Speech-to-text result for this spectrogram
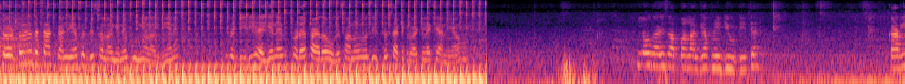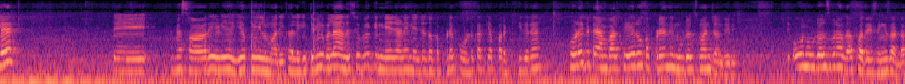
ਸ਼ਰਟਾਂ ਦੇ ਟਾਕਾਂ ਜੀਆਂ ਫਿਰ ਦਿਸਣ ਲੱਗ ਨੇ ਬੁਰੀਆਂ ਲੱਗਦੀਆਂ ਨੇ ਤੇ ਫਿਰ ਦੀਦੀ ਹੈਗੇ ਨੇ ਥੋੜਾ ਫਾਇਦਾ ਹੋ ਗਿਆ ਸਾਨੂੰ ਦੀਦੀ ਤੋਂ ਸੈੱਟ ਕਰਵਾ ਕੇ ਲੈ ਕੇ ਆਨੀ ਆ ਉਹ ਲੋ ਗਾਇਸ ਆਪਾਂ ਲੱਗ ਗਏ ਆਪਣੀ ਡਿਊਟੀ ਤੇ। ਕਰ ਲੈ ਤੇ ਮੈਂ ਸਾਰੇ ਜਿਹੜੀ ਹੈਗੀ ਆਪਣੀ ਅਲਮਾਰੀ ਖਾਲੀ ਕੀਤੀ। ਮੈਨੂੰ ਪਹਿਲਾਂ ਐਂ ਦੱਸਿਓ ਵੀ ਕਿੰਨੇ ਜਾਣੇ ਨੇ ਜਦੋਂ ਕੱਪੜੇ ਫੋਲਡ ਕਰਕੇ ਆਪਾਂ ਰੱਖੀ ਦੇ ਰਹੇ। ਥੋੜੇ ਕੁ ਟਾਈਮ ਬਾਅਦ ਫੇਰ ਉਹ ਕੱਪੜਿਆਂ ਦੇ ਨੂਡਲਸ ਬਣ ਜਾਂਦੇ ਨੇ। ਤੇ ਉਹ ਨੂਡਲਸ ਬਣਾਉਂਦਾ ਫਤਿਹ ਸਿੰਘ ਸਾਡਾ।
